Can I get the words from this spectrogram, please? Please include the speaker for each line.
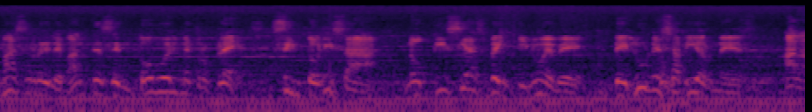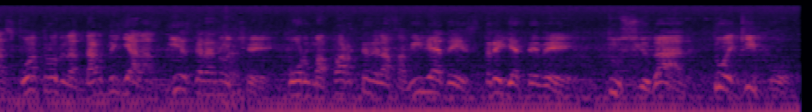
Speaker 1: más relevantes en todo el Metroplex. Sintoniza Noticias 29 de lunes a viernes a las 4 de la tarde y a las 10 de la noche. Forma parte de la familia de Estrella TV. Tu ciudad, tu equipo.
